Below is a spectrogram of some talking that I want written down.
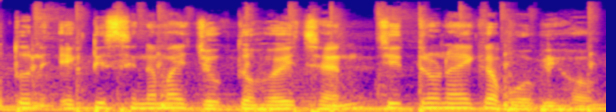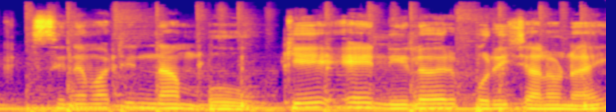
নতুন একটি সিনেমায় যুক্ত হয়েছেন চিত্রনায়িকা ববি হক। সিনেমাটির নাম বউ। কে এ নিলয়ের পরিচালনায়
